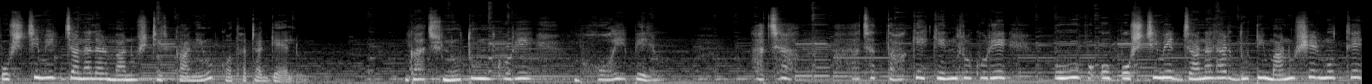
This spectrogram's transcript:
পশ্চিমের জানালার মানুষটির কানেও কথাটা গেল। গাছ নতুন করে ভয় পেল। আচ্ছা আচ্ছা তাকে কেন্দ্র করে পূব ও পশ্চিমের জানালার দুটি মানুষের মধ্যে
